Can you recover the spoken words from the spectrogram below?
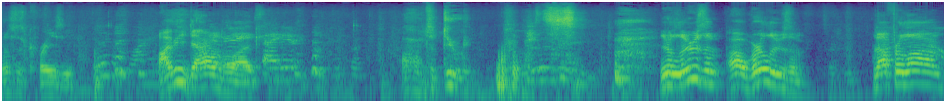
this is crazy. Look at the blinds. I'd be down to Very like, oh, it's a dude. You're losing. Oh, we're losing. Not for long.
